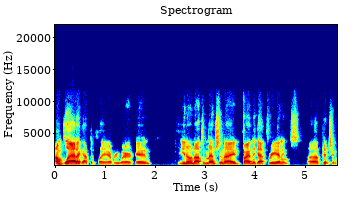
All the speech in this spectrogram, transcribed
I'm glad I got to play everywhere. And, you know, not to mention, I finally got three innings uh, pitching.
